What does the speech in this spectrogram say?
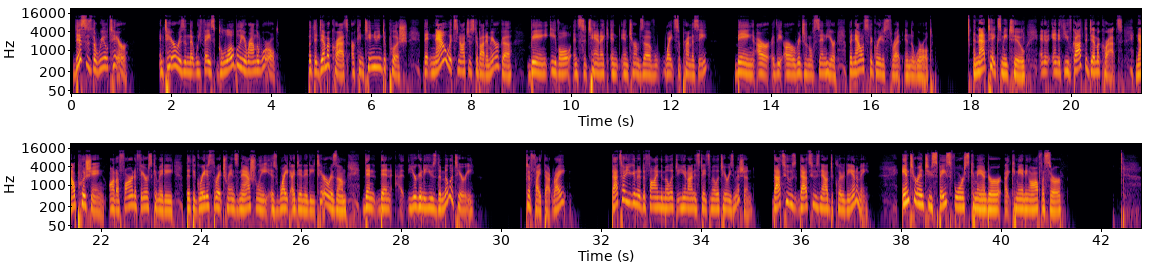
This is the real terror and terrorism that we face globally around the world. But the Democrats are continuing to push that now it's not just about America being evil and satanic in, in terms of white supremacy being our the our original sin here, but now it's the greatest threat in the world. And that takes me to, and and if you've got the Democrats now pushing on a foreign affairs committee that the greatest threat transnationally is white identity terrorism, then then uh, you're going to use the military to fight that, right? That's how you're going to define the United States military's mission. That's who's that's who's now declared the enemy. Enter into Space Force Commander, uh, commanding officer,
